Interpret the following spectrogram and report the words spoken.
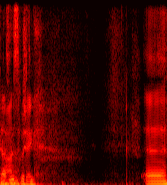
Das Ja, ist richtig. Äh,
